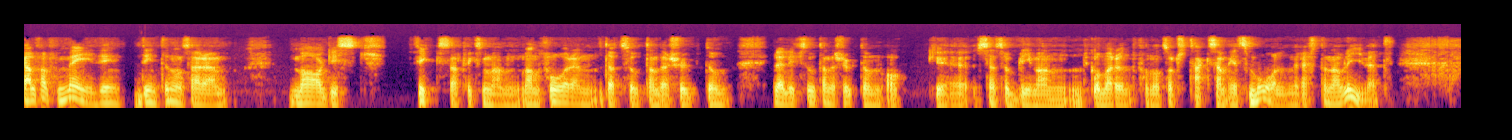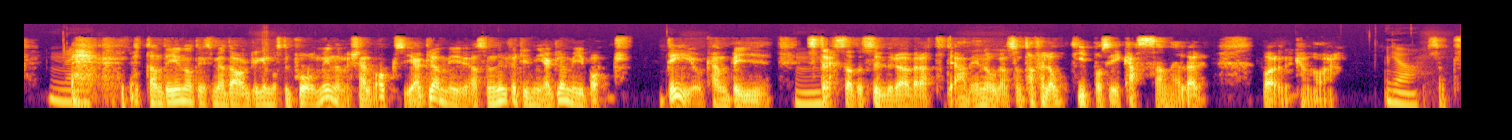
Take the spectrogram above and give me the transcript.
i alla fall för mig, det är, det är inte någon så här um, magisk fix att liksom man, man får en dödshotande sjukdom eller livshotande sjukdom och eh, sen så blir man, går man runt på något sorts tacksamhetsmål resten av livet. Nej. Utan det är ju någonting som jag dagligen måste påminna mig själv också. Jag glömmer ju, alltså nu för tiden, jag glömmer ju bort det och kan bli mm. stressad och sur över att ja, det är någon som tar för lång tid på sig i kassan eller vad det nu kan vara. Ja. Så att,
